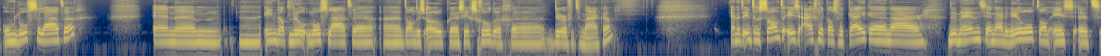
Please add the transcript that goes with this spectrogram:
om los te laten. En um, uh, in dat loslaten uh, dan dus ook uh, zich schuldig durven te maken. En het interessante is eigenlijk als we kijken naar de mens en naar de wereld, dan is het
